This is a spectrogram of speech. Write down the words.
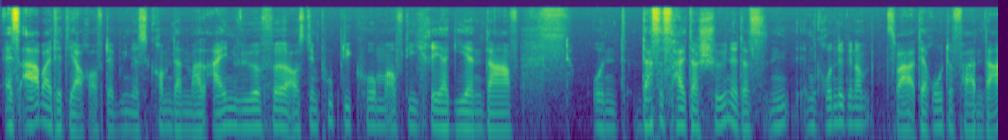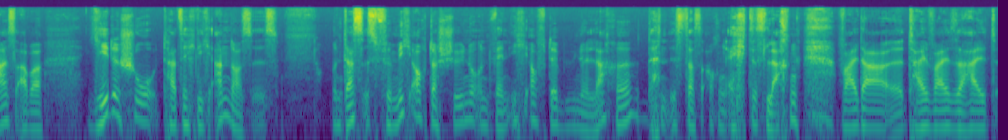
es arbeitet ja auch auf der Bühne. Es kommen dann mal Einwürfe aus dem Publikum, auf die ich reagieren darf. Und das ist halt das Schöne, dass im Grunde genommen zwar der rote Faden da ist, aber jede Show tatsächlich anders ist. Und das ist für mich auch das Schöne. Und wenn ich auf der Bühne lache, dann ist das auch ein echtes Lachen, weil da äh, teilweise halt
